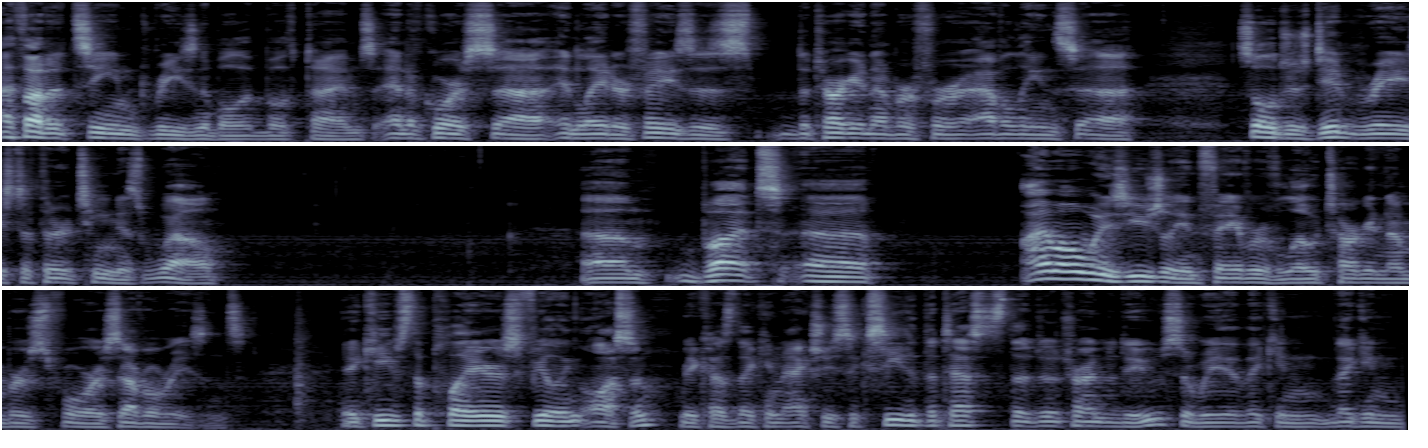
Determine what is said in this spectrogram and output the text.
I thought it seemed reasonable at both times, and of course, uh, in later phases, the target number for Aveline's uh, soldiers did raise to 13 as well. Um, but uh, I'm always usually in favor of low target numbers for several reasons. It keeps the players feeling awesome because they can actually succeed at the tests that they're trying to do. So we, they can they can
